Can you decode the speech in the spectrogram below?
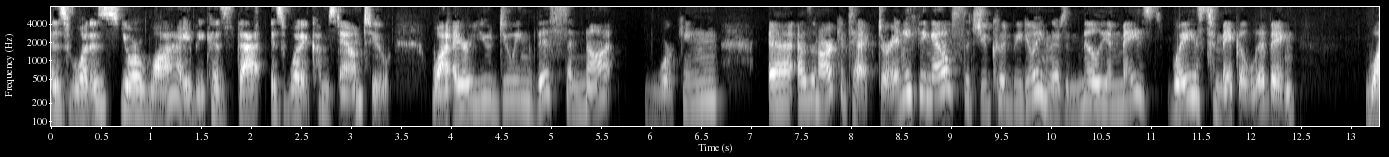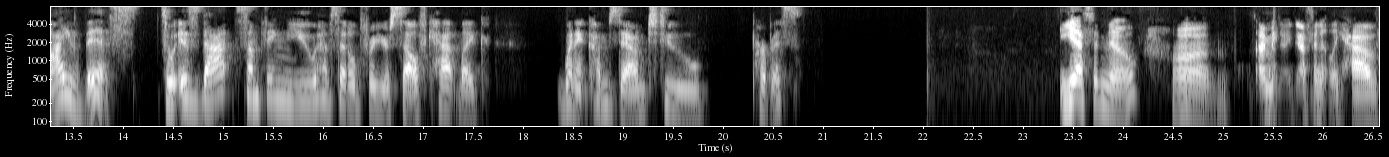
is what is your why? Because that is what it comes down to. Why are you doing this and not working uh, as an architect or anything else that you could be doing? There's a million ways ways to make a living. Why this? So is that something you have settled for yourself Cat like when it comes down to purpose? Yes and no. Um, I mean, I definitely have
